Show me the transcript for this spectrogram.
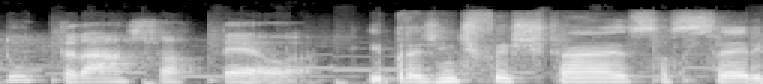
Do Traço à Tela. E para a gente fechar essa série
